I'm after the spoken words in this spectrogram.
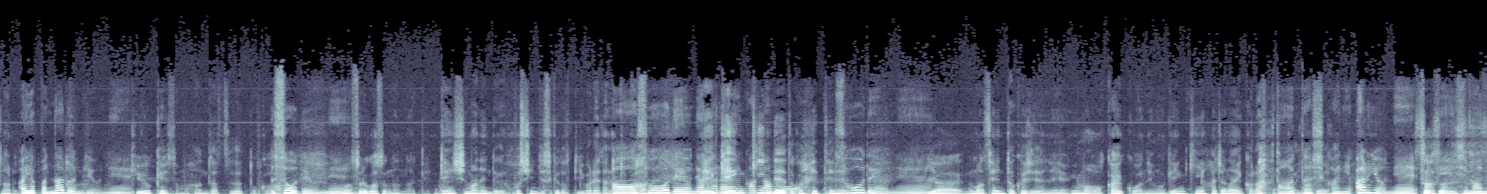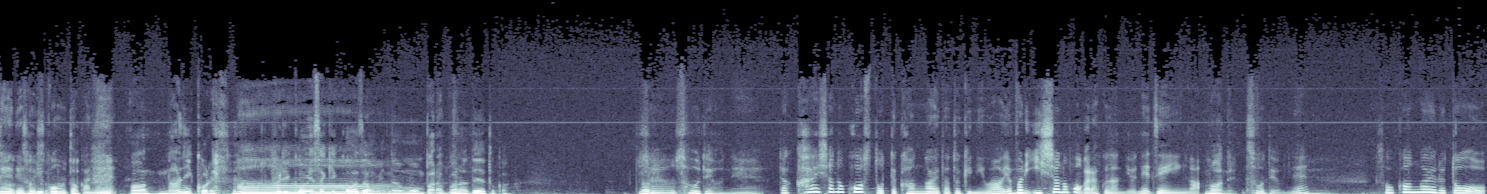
なる。あやっぱなるんだよね。給与計算も煩雑とか。そうだよね、まあ、それこそなんだっけ？電子マネーで欲しいんですけどって言われたりとか。そうだよね。現金でとか言って。そうだよね。いや、まあ、選択肢でね今若い子はねもう現金派じゃないからとかあ言って。確かにあるよね。そうそう電子マネーで振り込むとかね。あ何これ？振り込み先口座をみんなもうバラバラでとかなるよ。そうそうだよね。だから会社のコストって考えた時にはやっぱり一緒の方が楽なんだよね、全員が。まあね。そうだよね、うん。そう考えると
